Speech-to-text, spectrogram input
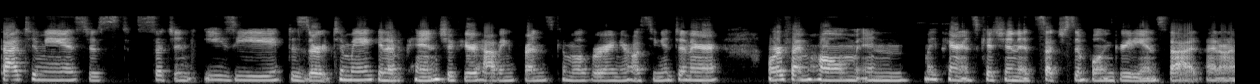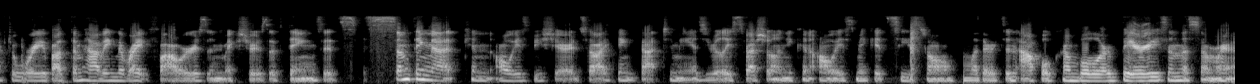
That to me is just such an easy dessert to make in a pinch if you're having friends come over and you're hosting a dinner or if I'm home in my parents' kitchen, it's such simple ingredients that I don't have to worry about them having the right flours and mixtures of things. It's, something that can always be shared. So I think that to me is really special, and you can always make it seasonal, whether it's an apple crumble or berries in the summer.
